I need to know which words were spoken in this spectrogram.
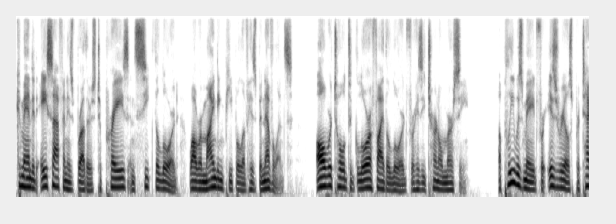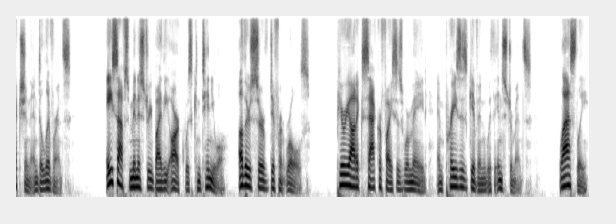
commanded Asaph and his brothers to praise and seek the Lord while reminding people of his benevolence. All were told to glorify the Lord for his eternal mercy. A plea was made for Israel's protection and deliverance, Asaph's ministry by the ark was continual. Others served different roles. Periodic sacrifices were made and praises given with instruments. Lastly,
